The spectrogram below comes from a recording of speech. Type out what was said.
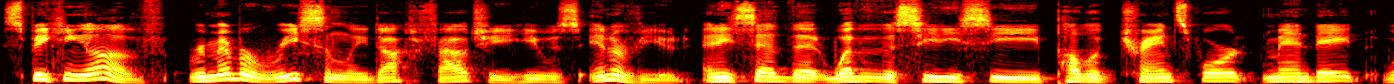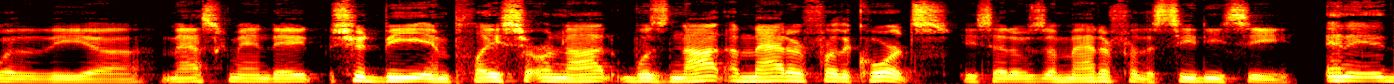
Speaking of, remember recently Dr. Fauci, he was interviewed and he said that whether the CDC public transport mandate, whether the uh, mask mandate should be in place or not, was not a matter for the courts. He said it was a matter for the CDC. And it,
